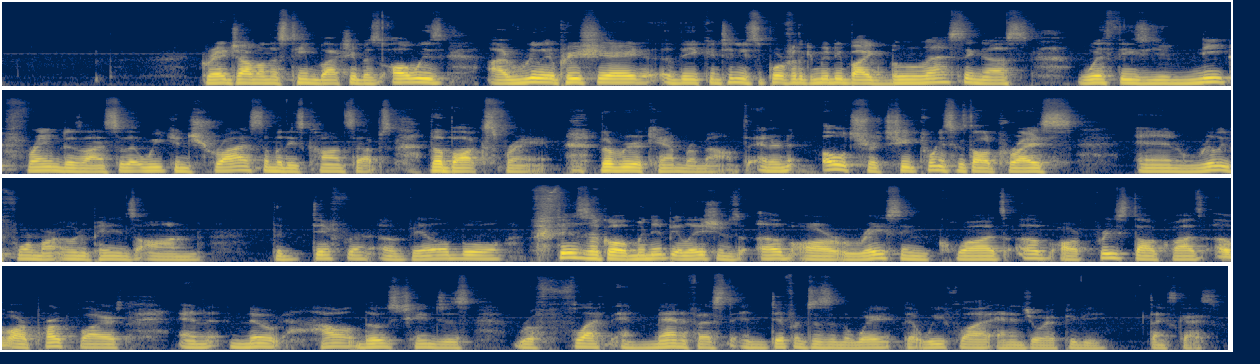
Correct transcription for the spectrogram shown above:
Great job on this team, Black Sheep. As always, I really appreciate the continued support for the community by blessing us with these unique frame designs so that we can try some of these concepts the box frame, the rear camera mount, and an ultra cheap $26 price, and really form our own opinions on the different available physical manipulations of our racing quads, of our freestyle quads, of our park flyers, and note how those changes reflect and manifest in differences in the way that we fly and enjoy FPV. Thanks, guys.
